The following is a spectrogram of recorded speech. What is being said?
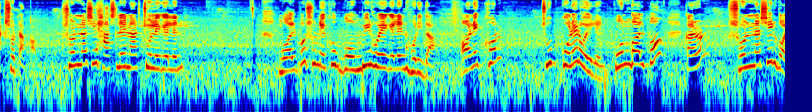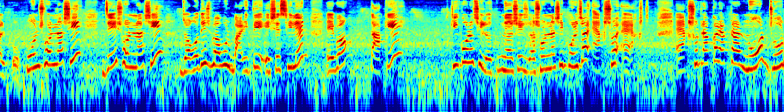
একশো টাকা। সন্ন্যাসী হাসলেন আর চলে গেলেন। গল্প শুনে খুব গম্ভীর হয়ে গেলেন হরিদা। অনেকক্ষণ চুপ করে রইলেন। কোন গল্প? কারণ সন্ন্যাসীর গল্প। কোন সন্ন্যাসী? যে সন্ন্যাসী জগদীশবাবুর বাড়িতে এসেছিলেন এবং তাকে কি করেছিল? সেই সন্ন্যাসীর পরিচয় একশো এক, একশো টাকার একটা নোট জোর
